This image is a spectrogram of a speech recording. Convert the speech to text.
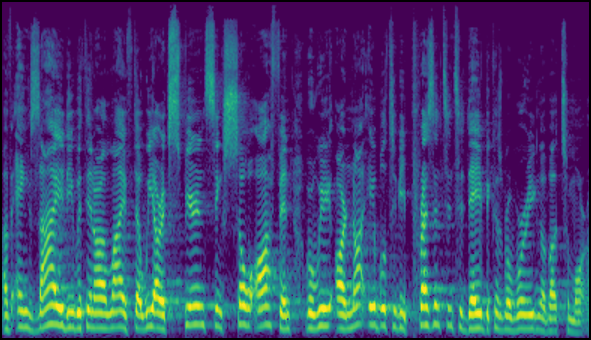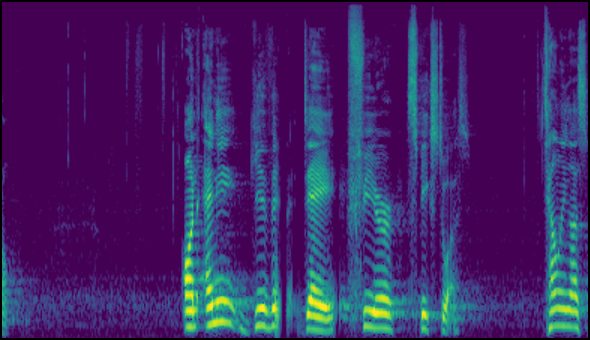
of anxiety within our life that we are experiencing so often where we are not able to be present in today because we're worrying about tomorrow. On any given day, fear speaks to us, telling us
